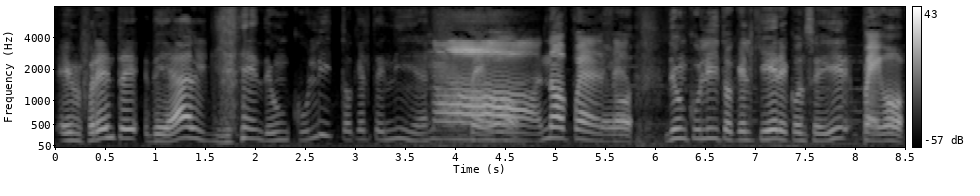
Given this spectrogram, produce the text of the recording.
enfrente de alguien, de un culito que él tenía, No, pegó, no puede pegó. ser. de un culito que él quiere conseguir, pegó.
